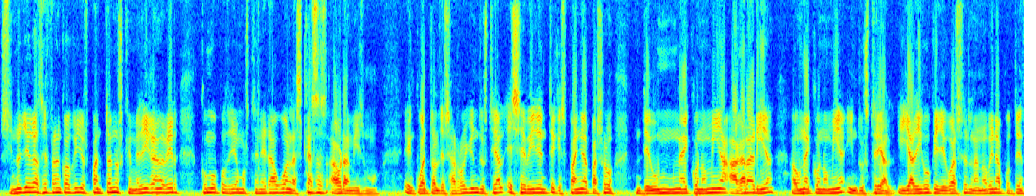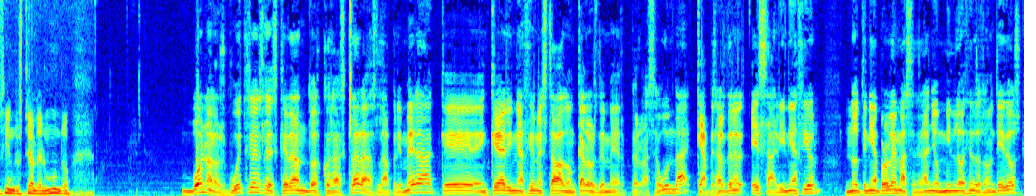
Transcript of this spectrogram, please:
Si no llega a hacer Franco aquellos pantanos, que me digan a ver cómo podríamos tener agua en las casas ahora mismo. En cuanto al desarrollo industrial, es evidente que España pasó de una economía agraria a una economía industrial. Y ya digo que llegó a ser la novena potencia industrial del mundo. Bueno, a los buitres les quedan dos cosas claras. La primera, que en qué alineación estaba don Carlos de Mer, pero la segunda, que a pesar de tener esa alineación, no tenía problemas en el año 1992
